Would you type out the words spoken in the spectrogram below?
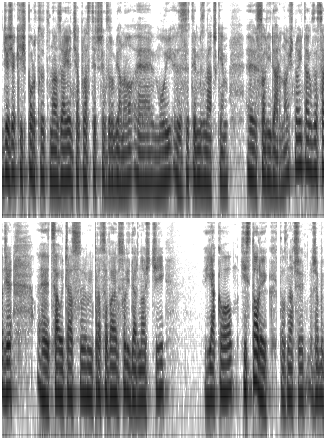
gdzieś jakiś portret na zajęciach plastycznych zrobiono e, mój z tym znaczkiem e, Solidarność. No i tak w zasadzie cały czas pracowałem w Solidarności jako historyk, to znaczy, żeby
